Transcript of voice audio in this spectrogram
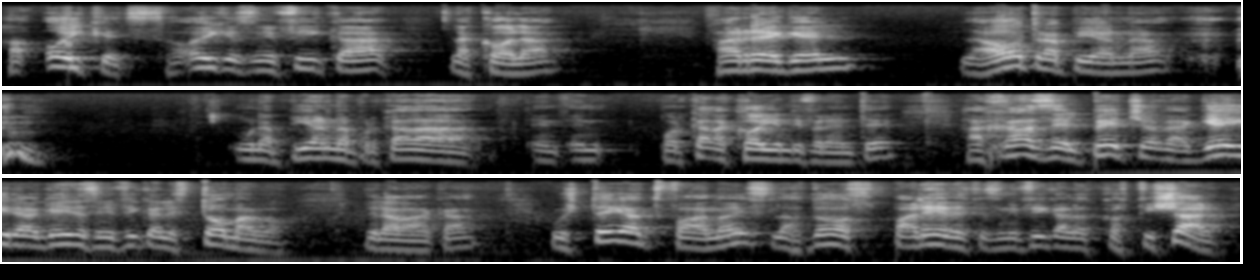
Haoiketz, Haoiketz significa la cola, Harregel, la otra pierna, una pierna por cada, por cada coyen diferente. Hajaz del pecho, Geira, Geira significa el estómago de la vaca. Usteyat fanois, las dos paredes que significan los costillar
